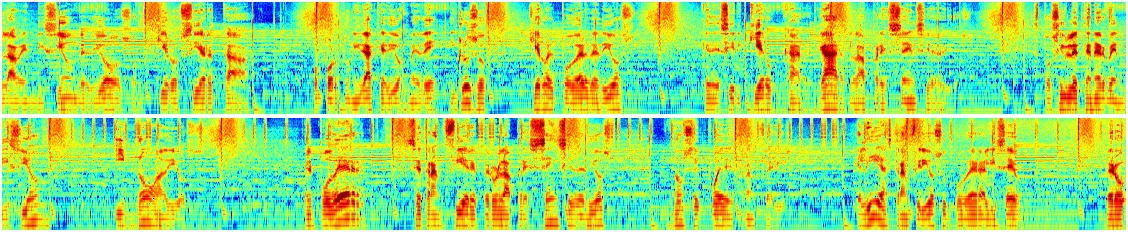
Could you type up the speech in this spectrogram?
la bendición de Dios o quiero cierta oportunidad que Dios me dé. Incluso quiero el poder de Dios que decir quiero cargar la presencia de Dios. Es posible tener bendición y no a Dios. El poder se transfiere, pero la presencia de Dios no se puede transferir. Elías transfirió su poder a Eliseo, pero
